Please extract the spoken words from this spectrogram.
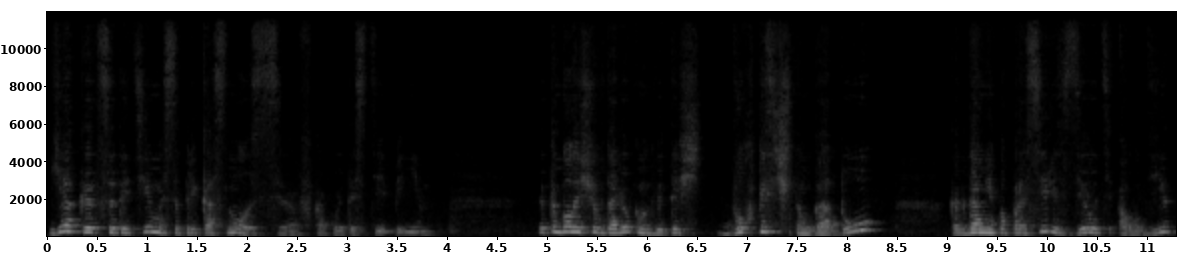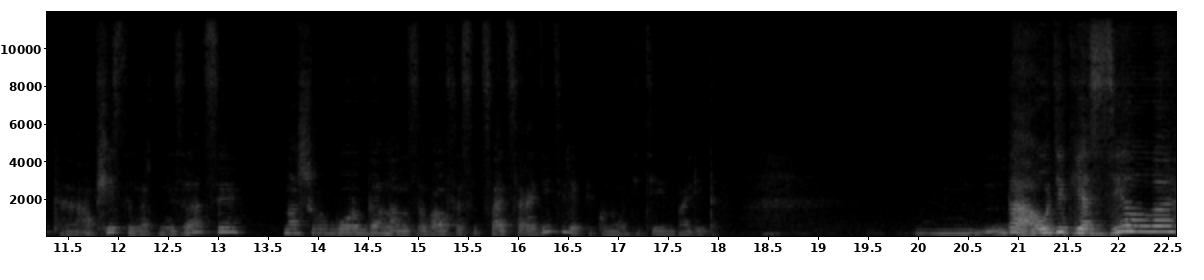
Я с этой темой соприкоснулась в какой-то степени. Это было еще в далеком 2000 году, когда мне попросили сделать аудит общественной организации нашего города. Она называлась Ассоциация родителей опекунов детей-инвалидов. Да, аудит я сделала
